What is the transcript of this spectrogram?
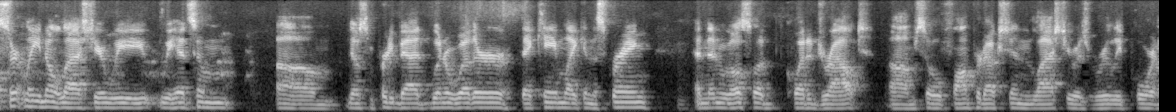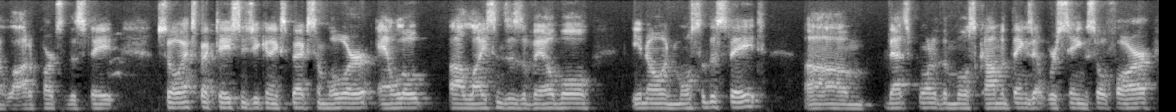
certainly, you know, last year we we had some um, you know some pretty bad winter weather that came like in the spring, and then we also had quite a drought. Um, so fawn production last year was really poor in a lot of parts of the state. So expectations you can expect some lower antelope uh, licenses available, you know, in most of the state. Um, that's one of the most common things that we're seeing so far.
